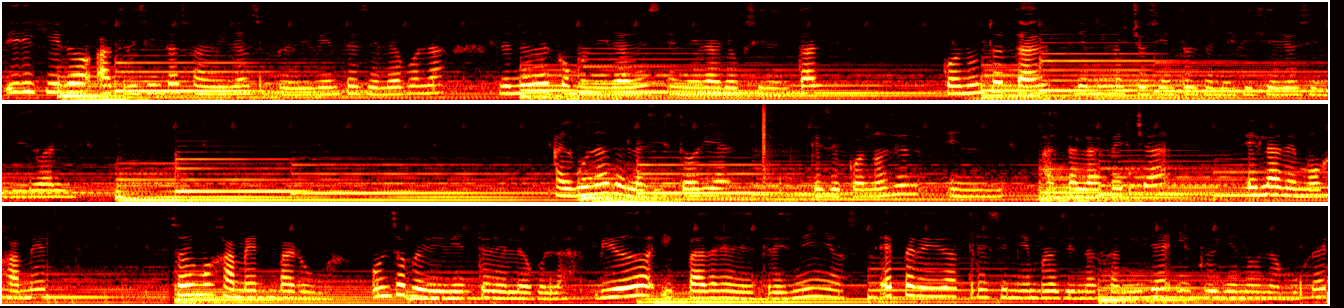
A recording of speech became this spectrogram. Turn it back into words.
dirigido a 300 familias supervivientes del ébola de nueve comunidades en el área occidental con un total de 1.800 beneficiarios individuales. Algunas de las historias que se conocen hasta la fecha es la de Mohamed. Soy Mohamed Baruma, un sobreviviente del ébola, viudo y padre de tres niños. He perdido a 13 miembros de una familia, incluyendo a una mujer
